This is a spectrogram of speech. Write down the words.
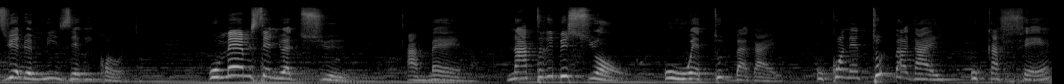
Dieu de miséricorde. Ou même Seigneur Dieu. Amen. N'attribution où est toute bagaille. Ou connaît toute bagaille. Ou qu'a fait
